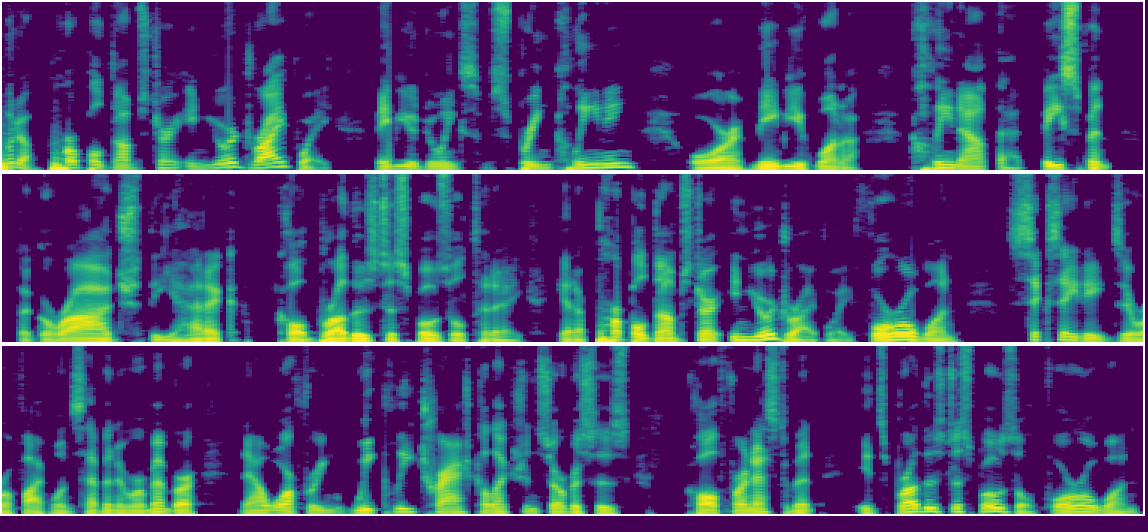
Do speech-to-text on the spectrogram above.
put a purple dumpster in your driveway. Maybe you're doing some spring cleaning, or maybe you want to clean out that basement, the garage, the attic. Call Brothers Disposal today. Get a purple dumpster in your driveway. 401 688 0517. And remember, now offering weekly trash collection services. Call for an estimate. It's Brothers Disposal, 401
